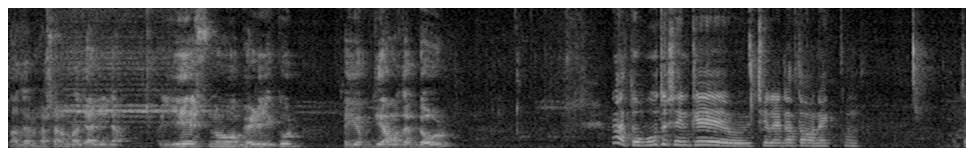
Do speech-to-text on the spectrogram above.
তাদের ভাষা আমরা জানি না। ইয়েস নো ভেরি গুড এই অবধি আমাদের দৌড়। না তবুও তো সেদিনকে ছেলেটা তো অনেকক্ষণ তো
